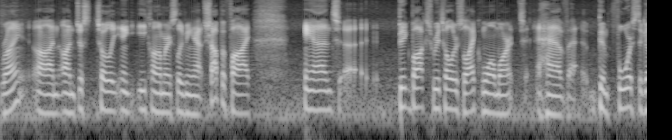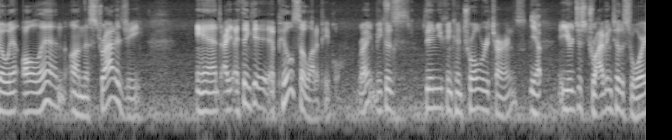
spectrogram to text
right on on just totally e-commerce, leaving out Shopify, and. Uh, big box retailers like Walmart have been forced to go in, all in on the strategy and I, I, think it appeals to a lot of people, right? Because then you can control returns. Yep. You're just driving to the store.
